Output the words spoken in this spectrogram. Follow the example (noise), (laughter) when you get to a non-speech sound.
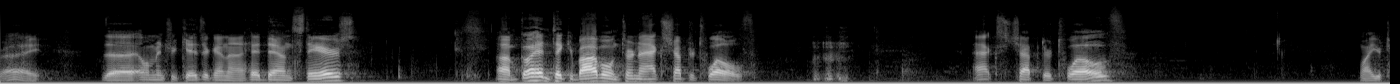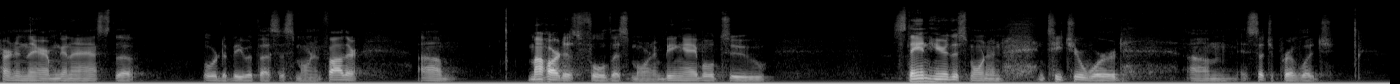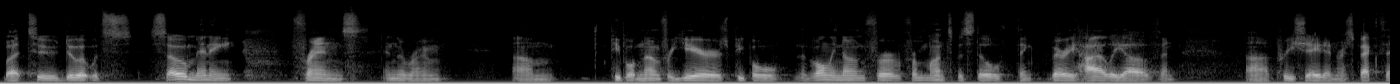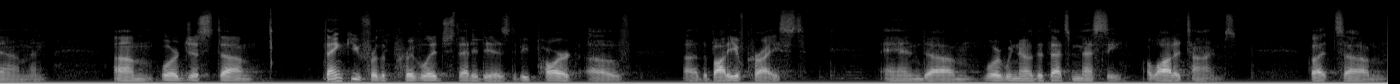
right. The elementary kids are going to head downstairs. Um, go ahead and take your Bible and turn to Acts chapter 12. (clears throat) Acts chapter 12. While you're turning there, I'm going to ask the Lord to be with us this morning. Father, um, my heart is full this morning, being able to stand here this morning and teach your word um, is such a privilege. But to do it with so many friends in the room, um, people have known for years, people have only known for, for months, but still think very highly of and uh, appreciate and respect them. And um, Lord, just um, thank you for the privilege that it is to be part of uh, the body of Christ. And um, Lord, we know that that's messy a lot of times. But um,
